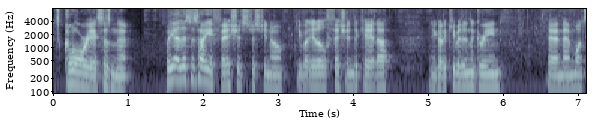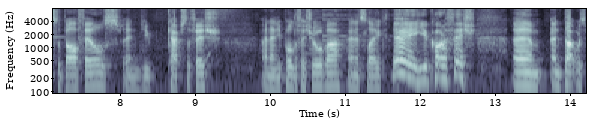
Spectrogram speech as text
It's glorious, isn't it? But yeah, this is how you fish. It's just, you know, you've got your little fish indicator and you've got to keep it in the green. And then once the bar fills and you catch the fish and then you pull the fish over and it's like, hey, you caught a fish. Um, and that was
